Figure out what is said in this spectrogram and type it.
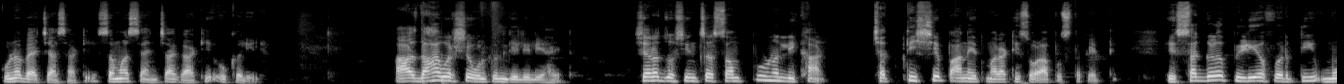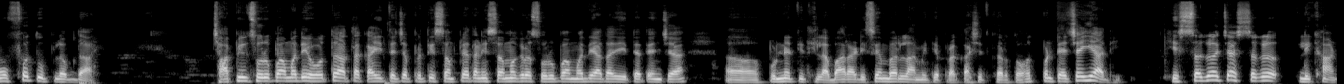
कुणब्याच्यासाठी समस्यांच्या गाठी उकलिल्या. आज दहा वर्ष उलटून गेलेली आहेत. शरद जोशींचं संपूर्ण लिखाण छत्तीसशे पान आहेत मराठी सोळा पुस्तक आहेत ते. हे सगळं पी डी एफवरती मोफत उपलब्ध आहे. छापील स्वरूपामध्ये होतं आता काही त्याच्या प्रती संपल्यात आणि समग्र स्वरूपामध्ये आता येत्या त्यांच्या पुण्यतिथीला बारा डिसेंबरला आम्ही ते प्रकाशित करतो आहोत. पण त्याच्याही आधी हे सगळंच्या सगळं लिखाण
